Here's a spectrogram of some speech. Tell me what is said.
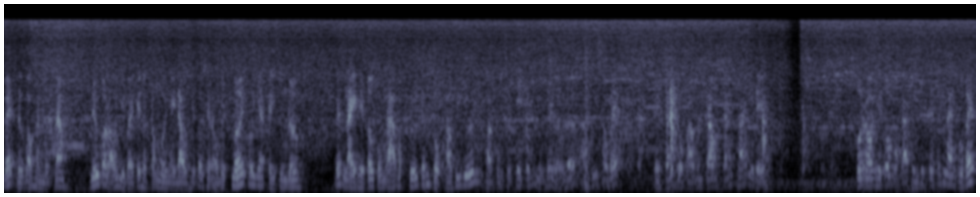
Bếp được bảo hành một năm. Nếu có lỗi gì về kỹ thuật trong 10 ngày đầu thì tôi sẽ đổi bếp mới có giá trị tương đương. Bếp này thì tôi cũng đã bọc lưới chống chuột ở phía dưới và cũng sẽ che kín những cái lỗ lớn ở phía sau bếp để tránh chuột vào bên trong cắn phá dây điện. Vừa rồi thì tôi cũng đã được cái tính năng của bếp.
